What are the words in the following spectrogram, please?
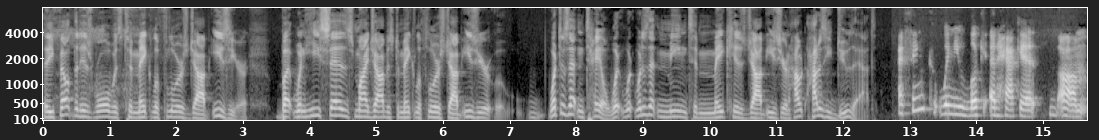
that he felt that his role was to make LaFleur's job easier. But when he says my job is to make LaFleur's job easier, what does that entail? What, what, what does that mean to make his job easier, and how how does he do that? I think when you look at Hackett, um,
